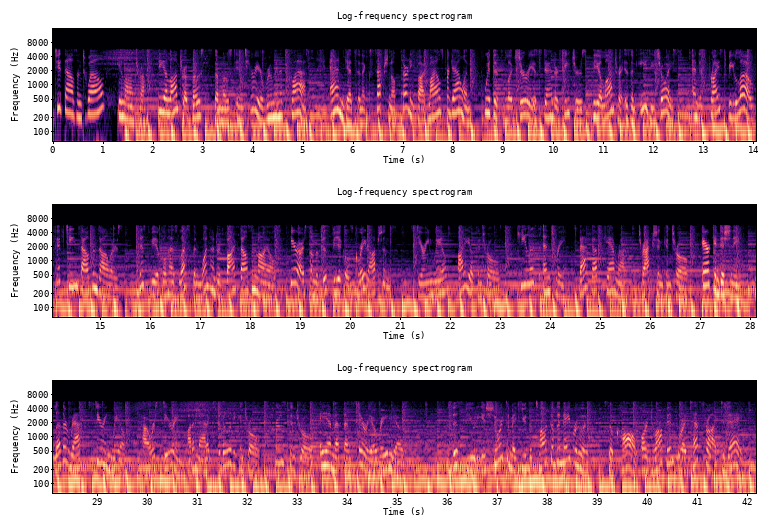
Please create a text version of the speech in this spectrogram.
2012 Elantra. The Elantra boasts the most interior room in its class and gets an exceptional 35 miles per gallon. With its luxurious standard features, the Elantra is an easy choice and is priced below $15,000. This vehicle has less than 105,000 miles. Here are some of this vehicle's great options. Steering wheel, audio controls, keyless entry, backup camera, traction control, air conditioning, leather wrapped steering wheel, power steering, automatic stability control, cruise control, AM FM stereo radio. This beauty is sure to make you the talk of the neighborhood. So call or drop in for a test drive today.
